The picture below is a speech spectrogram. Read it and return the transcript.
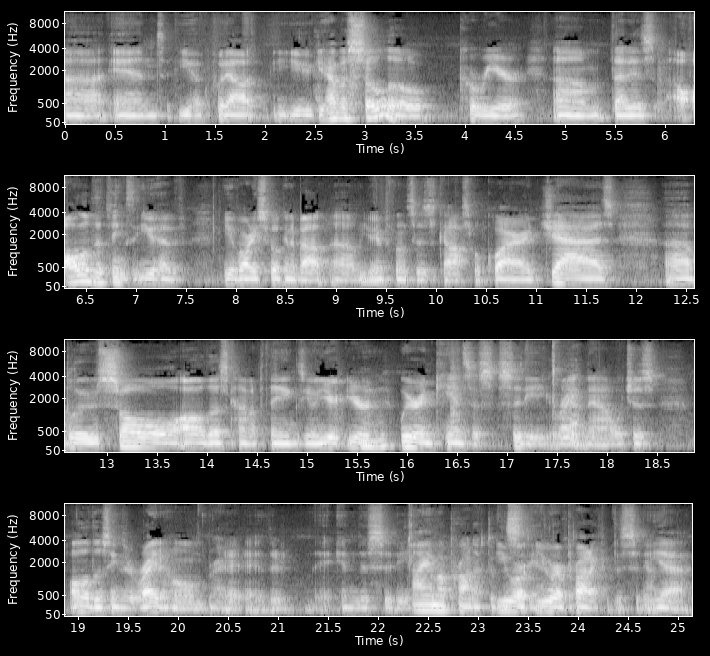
uh, and you have put out you you have a solo career um, that is all of the things that you have you've already spoken about. Um, your influences: gospel choir, jazz. Uh, blues, soul, all those kind of things. You know, you're, you're we're in Kansas City right Yeah. now, which is all of those things are right at home. Right. uh, uh, they're in this city I am a product of the you are city. you are a product of the city. Yeah.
